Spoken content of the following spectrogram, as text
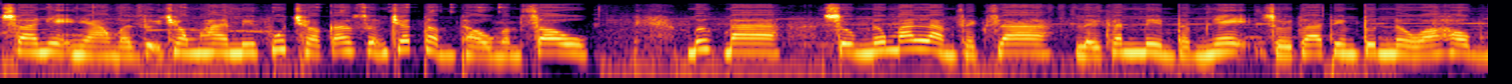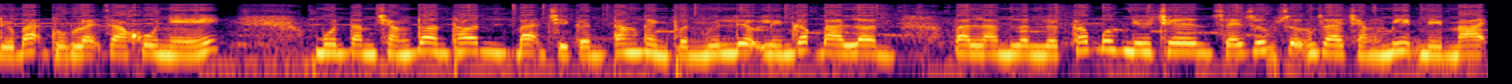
xoa nhẹ nhàng và giữ trong 20 phút cho các dưỡng chất thẩm thấu ngấm sâu. Bước 3. Dùng nước mát làm sạch da, lấy khăn mềm thấm nhẹ rồi thoa thêm toner hoa hồng nếu bạn thuộc loại da khô nhé. Muốn tắm trắng toàn thân, bạn chỉ cần tăng thành phần nguyên liệu lên gấp 3 lần và làm lần lượt các bước như trên sẽ giúp dưỡng da trắng mịn mềm mại.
